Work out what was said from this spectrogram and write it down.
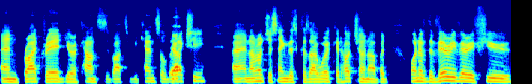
and bright red, your account is about to be cancelled. Yep. And actually, and I'm not just saying this because I work at Hotjar now, but one of the very, very few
